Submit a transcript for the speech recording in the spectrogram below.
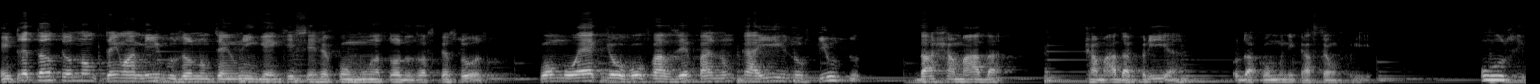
entretanto, eu não tenho amigos, eu não tenho ninguém que seja comum a todas as pessoas. Como é que eu vou fazer para não cair no filtro da chamada chamada fria ou da comunicação fria? Use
